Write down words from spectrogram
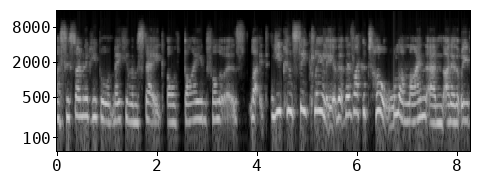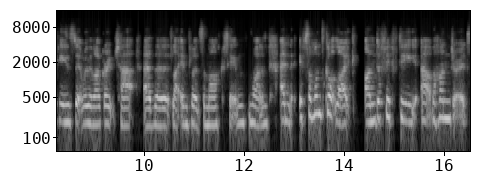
I see so many people making the mistake of buying followers. Like you can see clearly that there's like a tool online, and I know that we've used it within our group chat, uh, the like influencer marketing one. And if someone's got like under 50 out of 100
